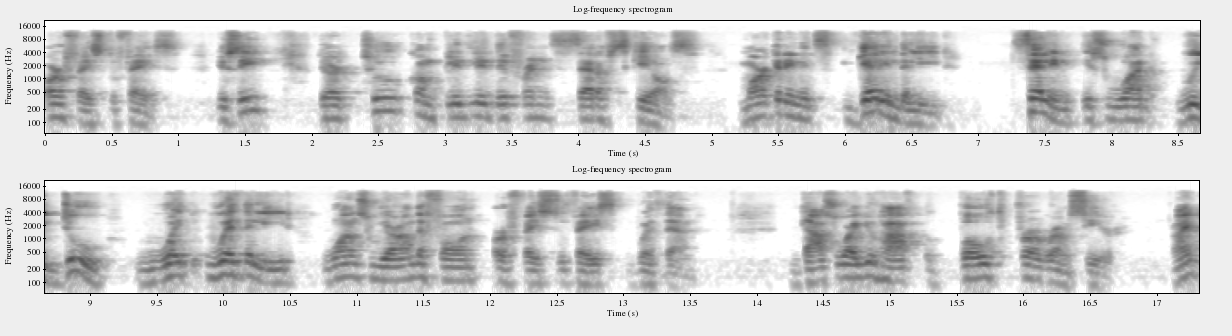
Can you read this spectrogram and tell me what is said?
or face to face. You see, there are two completely different set of skills. Marketing is getting the lead. Selling is what we do with, with the lead once we are on the phone or face to face with them. That's why you have both programs here, right?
